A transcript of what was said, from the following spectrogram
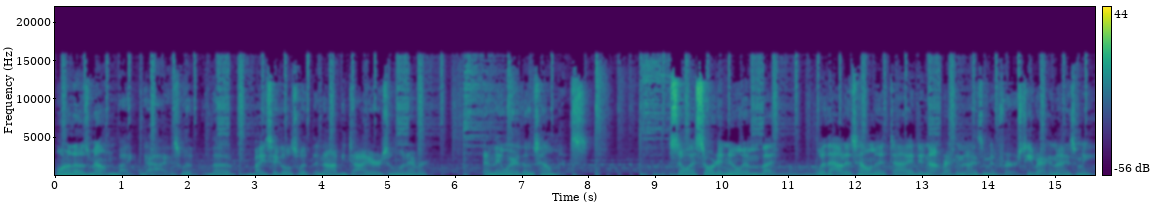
One of those mountain bike guys with the bicycles with the knobby tires and whatever, and they wear those helmets. So I sort of knew him, but without his helmet, I did not recognize him at first. He recognized me.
